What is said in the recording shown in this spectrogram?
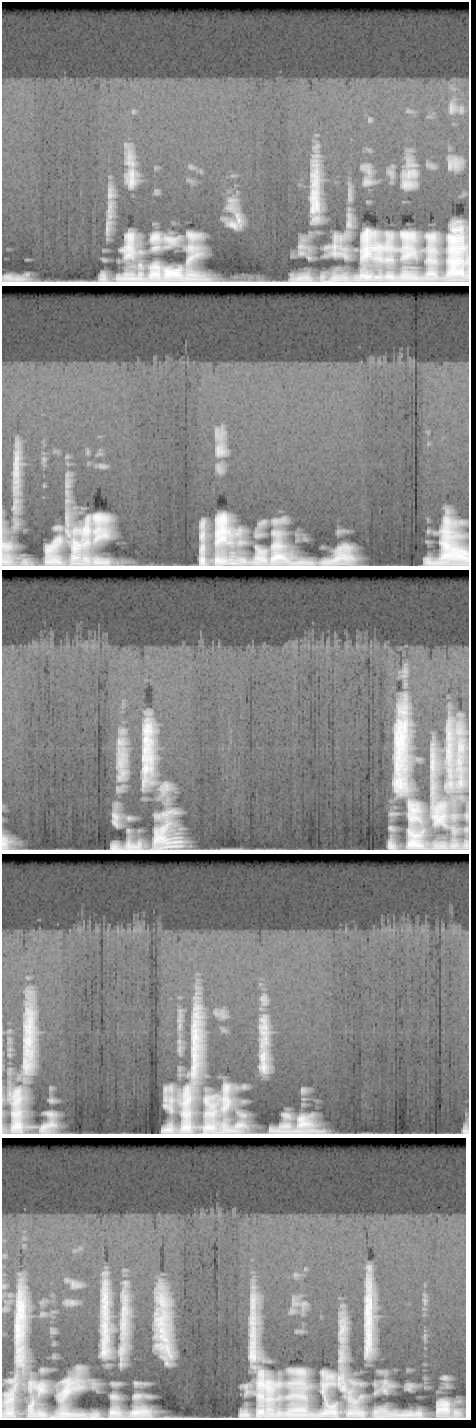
isn't it? It's the name above all names. And he's, he's made it a name that matters for eternity. But they didn't know that when he grew up. And now he's the Messiah? And so Jesus addressed that. He addressed their hangups in their mind. In verse 23, he says this And he said unto them, You will surely say unto me this proverb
